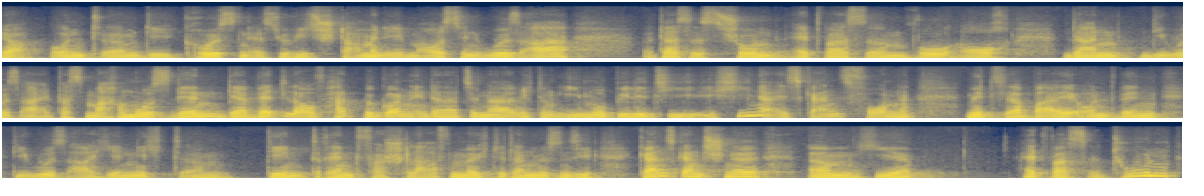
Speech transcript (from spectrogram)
Ja, und ähm, die größten SUVs stammen eben aus den USA. Das ist schon etwas, ähm, wo auch dann die USA etwas machen muss, denn der Wettlauf hat begonnen international Richtung E-Mobility. China ist ganz vorne mit dabei und wenn die USA hier nicht ähm, den Trend verschlafen möchte, dann müssen sie ganz, ganz schnell ähm, hier etwas tun.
